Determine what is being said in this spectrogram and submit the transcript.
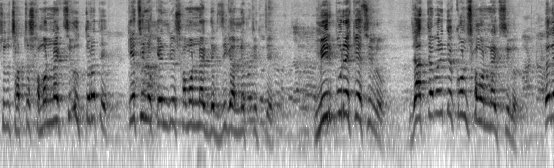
শুধু ছাত্র সমন্বয়ক ছিল উত্তরাতে? কে ছিল কেন্দ্রীয় সমন্বয়কদের জিগার নেতৃত্বে? মিরপুরে কে ছিল? যাত্রাবাড়িতে কোন সমন্বয়ক ছিল? তাহলে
